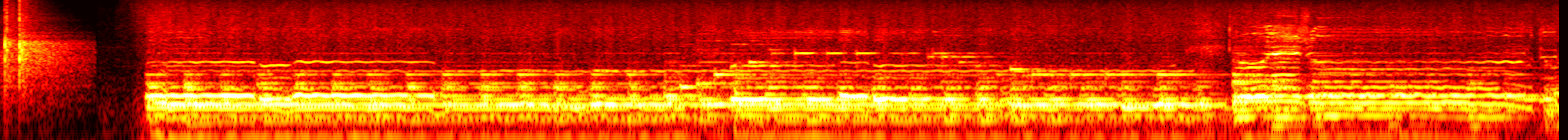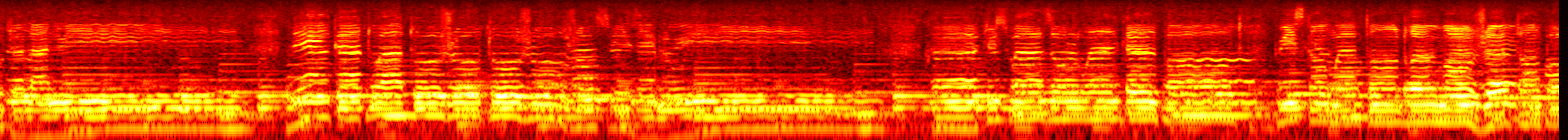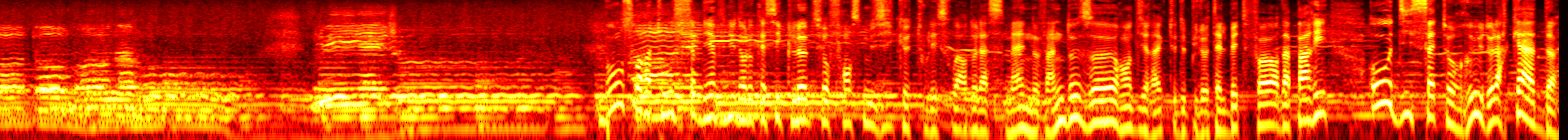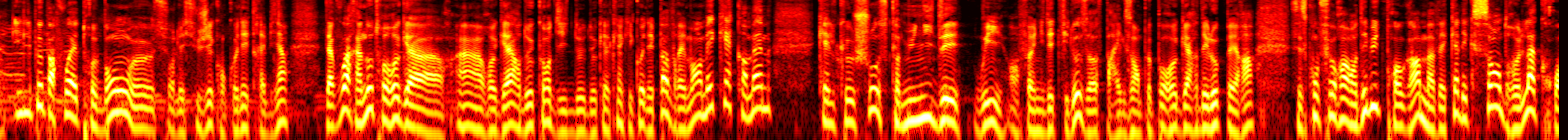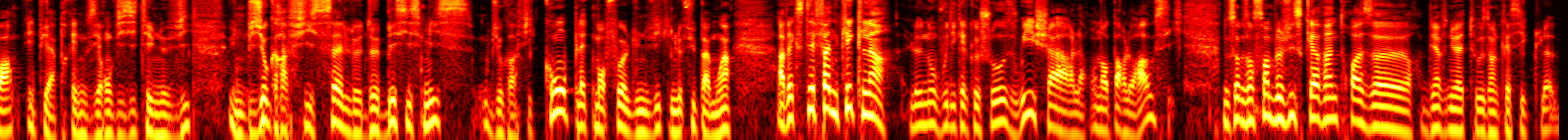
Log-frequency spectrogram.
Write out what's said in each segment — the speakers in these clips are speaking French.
Club sur France Musique tous les soirs de la semaine, 22h en direct depuis l'hôtel Bedford à Paris, au 17 rue de l'Arcade. Il peut parfois être bon, euh, sur les sujets qu'on connaît très bien, d'avoir un autre regard, un regard de candide, de quelqu'un qui connaît pas vraiment, mais qui a quand même quelque chose comme une idée. Oui, enfin une idée de philosophe par exemple, pour regarder l'opéra. C'est ce qu'on fera en début de programme avec Alexandre Lacroix. Et puis après, nous irons visiter une vie, une biographie, celle de Bessie Smith, biographie complètement folle d'une vie qui ne le fut pas moins, avec Stéphane Quéclin. Le nom vous dit quelque chose? Oui, Charles, on en parlera aussi. Sommes ensemble jusqu'à 23h. Bienvenue à tous dans le Classic Club.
